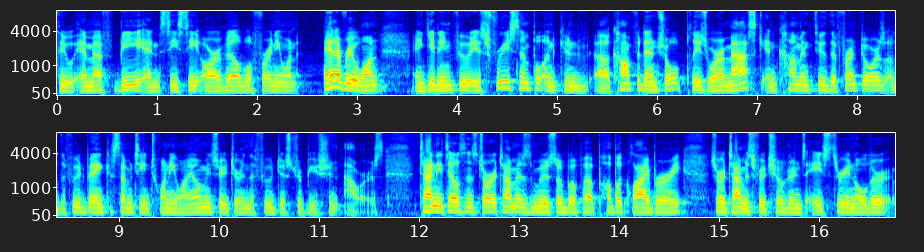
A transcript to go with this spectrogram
through MFB and CC are available for anyone and everyone, and getting food is free, simple, and uh, confidential. Please wear a mask and come in through the front doors of the Food Bank, 1720 Wyoming Street during the food distribution hours. Tiny Tales and Storytime is the Missoula Public Library. Storytime is for children age 3 and older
